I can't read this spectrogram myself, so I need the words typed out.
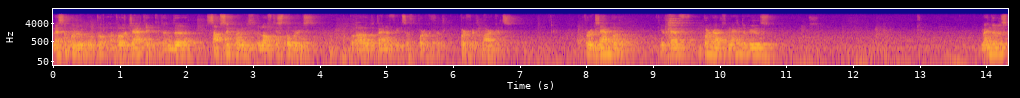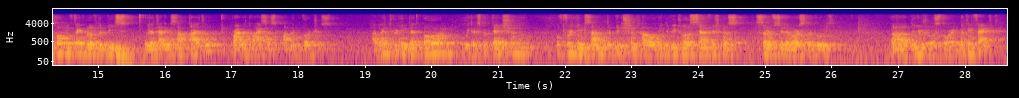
less apologetic than the subsequent lofty stories about the benefits of perfect, perfect markets. For example, you have Bernard Mandeville's Mandeville's poem Fable of the Bees, with a telling subtitle, Private Vices, Public Virtues. I went reading that poem with expectation of reading some depiction how individual selfishness serves universal good, uh, the usual story. But in fact,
